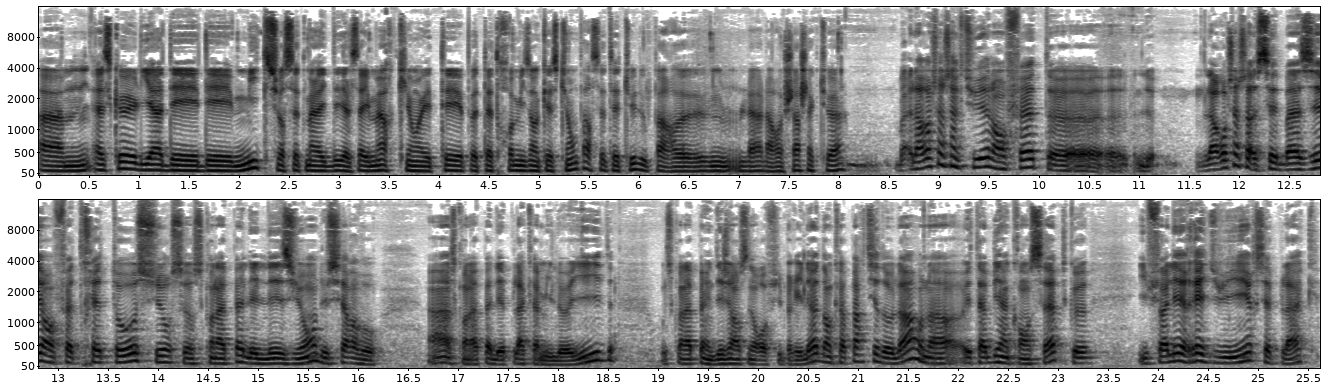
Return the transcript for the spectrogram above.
euh, Est-ce qu'il y a des, des, mythes sur cette maladie d'Alzheimer qui ont été peut-être remis en question par cette étude ou par euh, la, la, recherche actuelle? Bah, La recherche actuelle, en fait. Euh, la recherche s'est basée en fait très tôt sur, ce qu'on appelle les lésions du cerveau, hein, ce qu'on appelle les plaques amyloïdes ou ce qu'on appelle une dégénérescence neurofibrillaire. Donc à partir de là, on a établi un concept qu'il fallait réduire ces plaques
